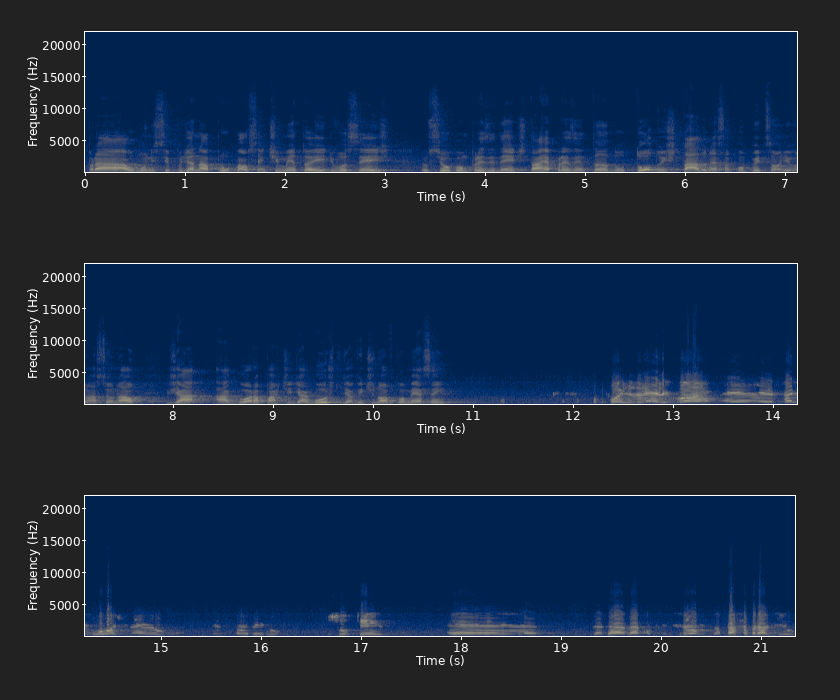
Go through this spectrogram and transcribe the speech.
para o município de Anapu. Qual o sentimento aí de vocês? O senhor, como presidente, está representando todo o estado nessa competição a nível nacional, já agora a partir de agosto, dia 29 começa, hein? Pois é, Livan, é, saiu hoje, né, o resultado aí do sorteio. É da, da, competição, da Taça Brasil.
